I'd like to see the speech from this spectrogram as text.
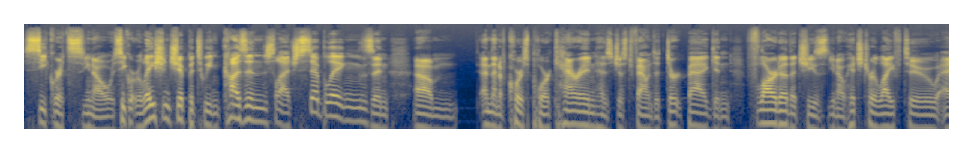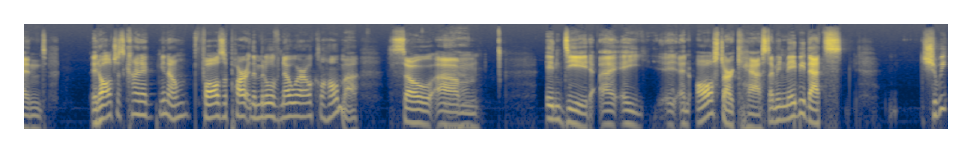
secrets, you know, secret relationship between cousins slash siblings, and um, and then of course poor Karen has just found a dirt bag in Florida that she's you know hitched her life to, and it all just kind of you know falls apart in the middle of nowhere, Oklahoma. So um, indeed, a, a an all star cast. I mean, maybe that's. Should we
